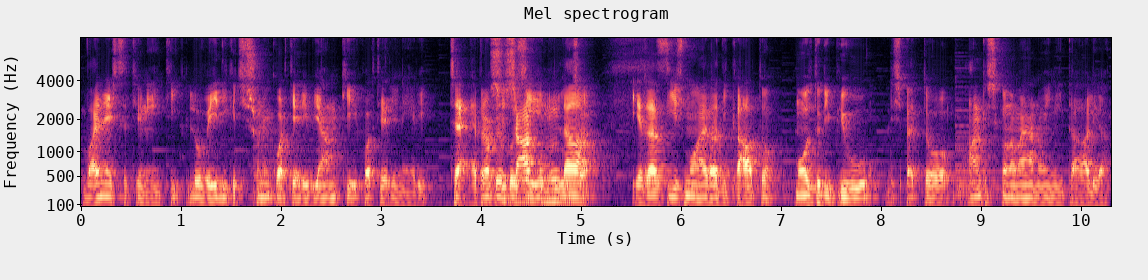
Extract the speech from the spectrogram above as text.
vai negli Stati Uniti, lo vedi che ci sono i quartieri bianchi e i quartieri neri. Cioè, è proprio si così. Sa, comunque, La, cioè il razzismo è radicato molto di più rispetto anche secondo me a noi in Italia.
